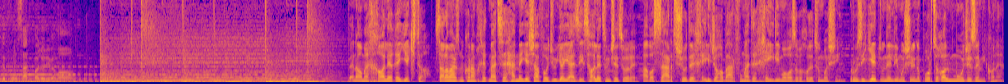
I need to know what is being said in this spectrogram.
حدود 500 کالری به ما. به نام خالق یکتا. سلام عرض می کنم خدمت همه شفاجویای عزیز. حالتون چطوره؟ هوا سرد شده خیلی جاها برف اومده خیلی مواظب خودتون باشین. روزی یه دونه لیمو شیرین و پرتقال معجزه می‌کنه.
